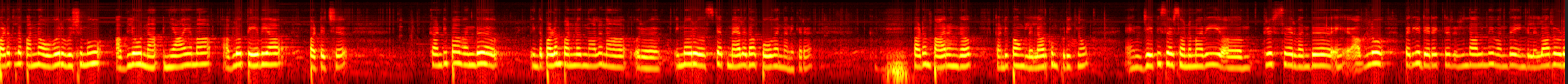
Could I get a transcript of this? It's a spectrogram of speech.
படத்தில் பண்ண ஒவ்வொரு விஷயமும் அவ்வளோ ந நியாயமாக அவ்வளோ தேவையாக பட்டுச்சு. கண்டிப்பாக வந்து இந்த படம் பண்ணதுனால நான் ஒரு இன்னொரு ஸ்டெப் மேலே தான் போவேன்னு நினைக்கிறேன். படம் பாருங்கள் கண்டிப்பாக உங்களை எல்லாருக்கும் பிடிக்கும். அண்ட் ஜேபி சார் சொன்ன மாதிரி um, கிறிஸ் சார் வந்து அவ்வளோ பெரிய டைரக்டர் இருந்தாலுமே வந்து எங்கள் எல்லாரோட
